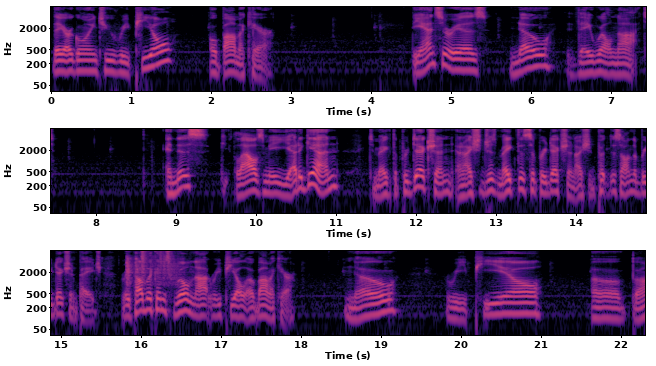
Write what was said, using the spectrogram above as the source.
they are going to repeal Obamacare? The answer is no, they will not. And this allows me yet again to make the prediction, and I should just make this a prediction. I should put this on the prediction page. Republicans will not repeal Obamacare. No repeal Obamacare.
